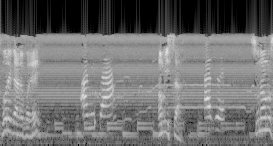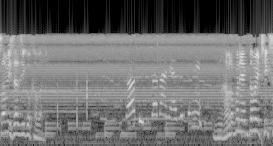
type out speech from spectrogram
थोरै गाह्रो पऱ्यो है? अमिषा। अमित शाह हजुर। सुनाउनुहोस् अमित शाहजीको खबर। हाम्रो पनि एकदमै ठिक छ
